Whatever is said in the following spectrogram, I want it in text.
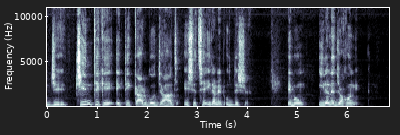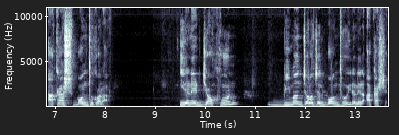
যে চীন থেকে একটি কার্গো জাহাজ এসেছে ইরানের উদ্দেশ্যে এবং ইরানে যখন আকাশ বন্ধ করা, ইরানের যখন বিমান চলাচল বন্ধ ইরানের আকাশে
